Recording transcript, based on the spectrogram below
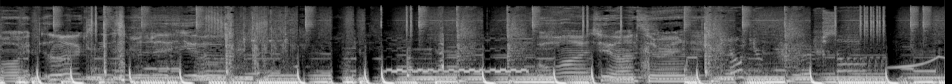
my reluctance You know you're so.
